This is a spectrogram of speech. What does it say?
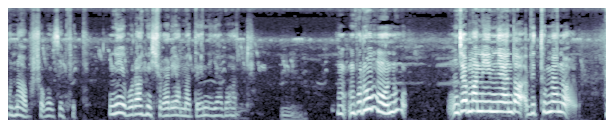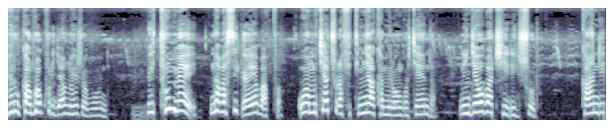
ko nta bushobozi mfite. Nibura nkishyura ariya madeni y'abandi. M- mbura umuntu njyemo n'imyenda bitume mperuka nko kurya nk'ejo bundi. Bitume n'abasigaye bapfa. Uwo mukecuru afite imyaka mirongo cyenda. Ni njyewe ubacira inshuro. Kandi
